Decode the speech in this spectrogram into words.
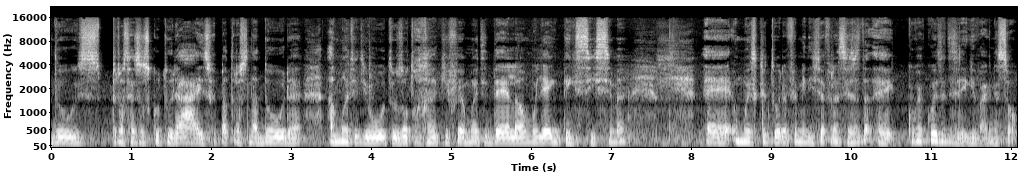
dos processos culturais, foi patrocinadora, amante de outros, outro ranking foi amante dela, uma mulher intensíssima, é, uma escritora feminista francesa, é, qualquer coisa desligue Wagner Sol,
